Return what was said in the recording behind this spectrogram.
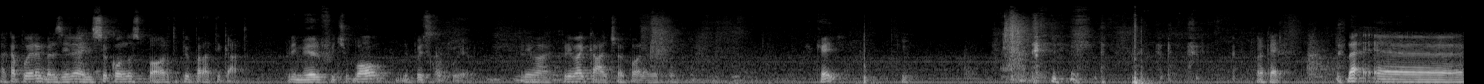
La capoeira in Brasile è il secondo sport più praticato. Primeiro futebol, depois capoeira. Prima, prima calcio e poi la. Ok? Ok. Beh, eh,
